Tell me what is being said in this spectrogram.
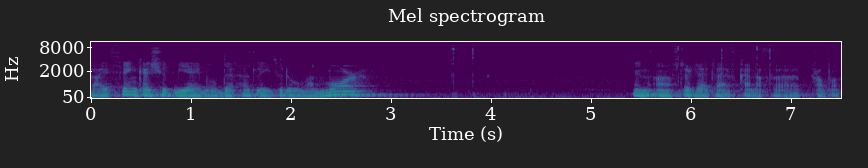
so I think I should be able definitely to do one more. And after that I have kind of a problem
